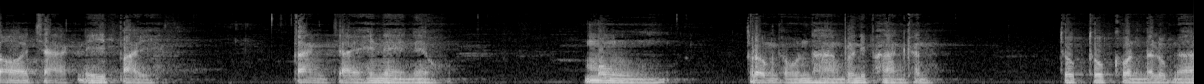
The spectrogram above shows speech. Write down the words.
ต่อจากนี้ไป ตั้งใจให้แน่แน่ว มุ่งตรงถนทางพระนิพพานกัน ทุกทุกคนนะลูกนะ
